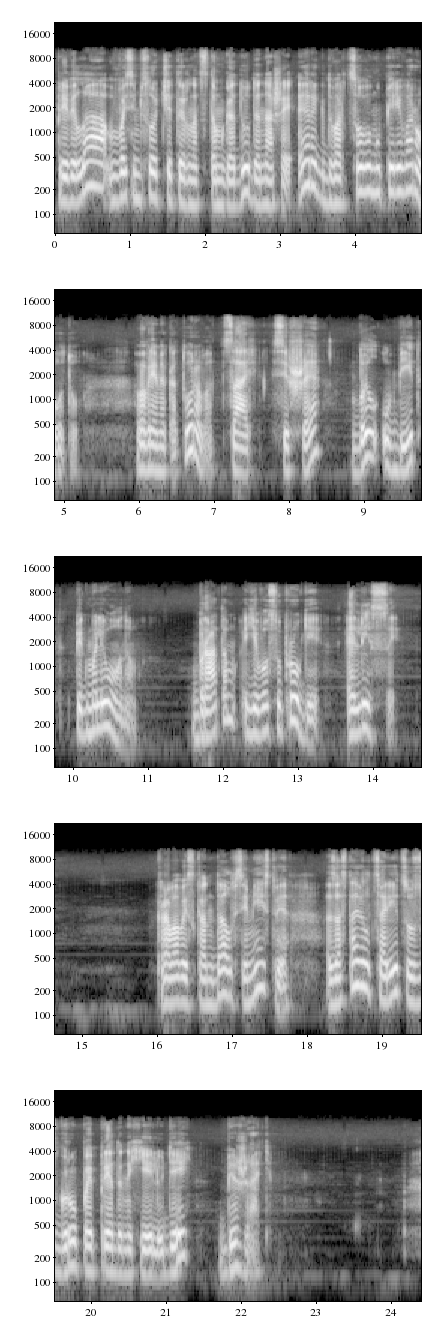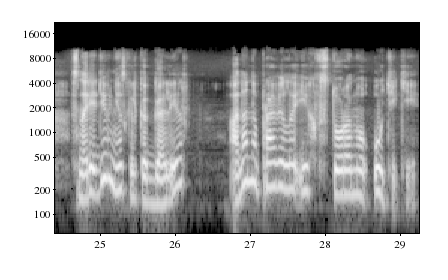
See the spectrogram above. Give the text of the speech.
привела в 814 году до нашей эры к дворцовому перевороту, во время которого царь Сише был убит Пигмалионом, братом его супруги Элиссы. Кровавый скандал в семействе заставил царицу с группой преданных ей людей бежать. Снарядив несколько галер, она направила их в сторону Утики,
